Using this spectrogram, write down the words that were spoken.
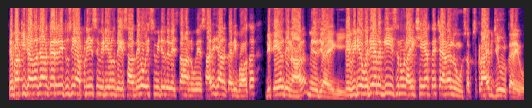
ਤੇ ਬਾਕੀ ਜ਼ਿਆਦਾ ਜਾਣਕਾਰੀ ਲਈ ਤੁਸੀਂ ਆਪਣੀ ਇਸ ਵੀਡੀਓ ਨੂੰ ਦੇਖ ਸਕਦੇ ਹੋ। ਇਸ ਵੀਡੀਓ ਦੇ ਵਿੱਚ ਤੁਹਾਨੂੰ ਇਹ ਸਾਰੀ ਜਾਣਕਾਰੀ ਬਹੁਤ ਡਿਟੇਲ ਦੇ ਨਾਲ ਮਿਲ ਜਾਏਗੀ। ਤੇ ਵੀਡੀਓ ਵਧੀਆ ਲੱਗੀ, ਇਸ ਨੂੰ ਲਾਈਕ ਸ਼ੇਅਰ ਤੇ ਚੈਨਲ ਨੂੰ ਸਬਸਕ੍ਰਾਈਬ ਜਰੂਰ ਕਰਿਓ।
